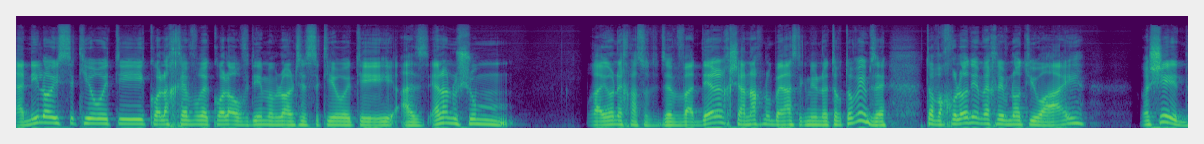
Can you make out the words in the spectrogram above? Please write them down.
אני לא איש security, כל החבר'ה, כל העובדים הם לא אנשי security, אז אין לנו שום רעיון איך לעשות את זה, והדרך שאנחנו ב Elastic נהיינו יותר טובים זה, טוב, אנחנו לא יודעים איך לבנות UI, רשיד,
